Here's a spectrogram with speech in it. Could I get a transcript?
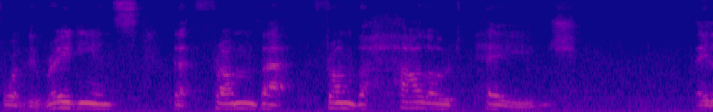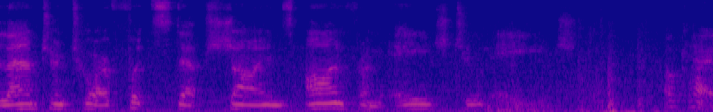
for the radiance that from that from the hallowed page a lantern to our footsteps shines on from age to age. Okay,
